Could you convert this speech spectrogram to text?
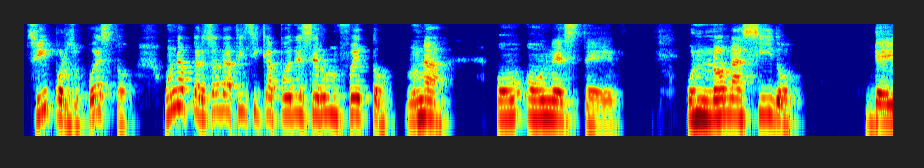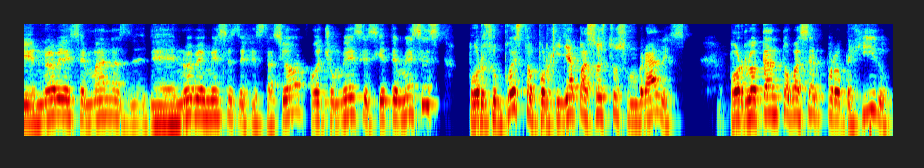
Sí, por supuesto. Una persona física puede ser un feto, una, un, este, un no nacido de nueve semanas, de, nueve meses de gestación, ocho meses, siete meses, por supuesto, porque ya pasó estos umbrales. Por lo tanto, va a ser protegido.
